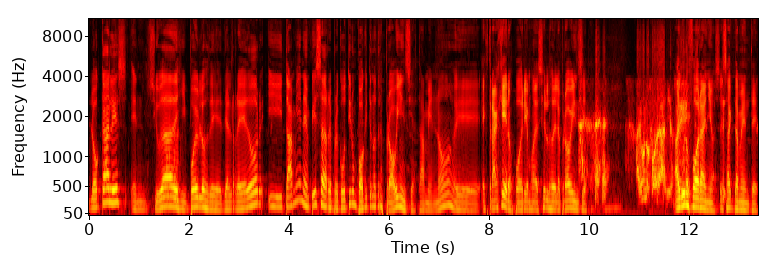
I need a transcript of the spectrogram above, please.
locales, en ciudades y pueblos de, alrededor, y también empieza a repercutir un poquito en otras provincias también, ¿no? Eh, extranjeros, podríamos decirlo, de la provincia. Algunos foráneos. Algunos foráneos, exactamente.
